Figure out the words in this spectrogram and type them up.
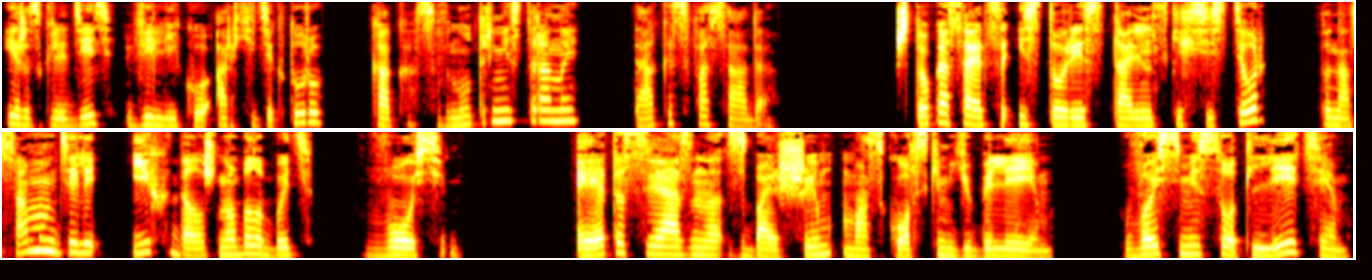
и разглядеть великую архитектуру как с внутренней стороны, так и с фасада. Что касается истории сталинских сестер, то на самом деле их должно было быть восемь. Это связано с большим московским юбилеем, 800-летием,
